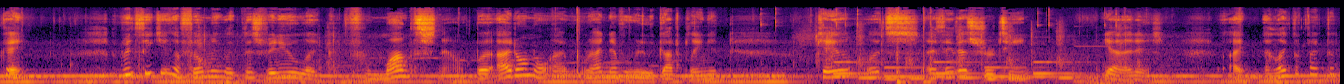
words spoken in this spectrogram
okay. I've been thinking of filming like this video like for months now, but I don't know. I I never really got to playing it. Okay, let's. I think that's 13. Yeah, that is. I, I like the fact that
